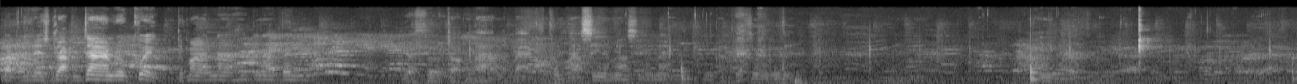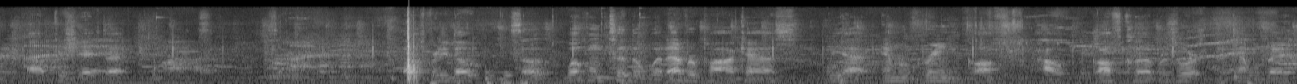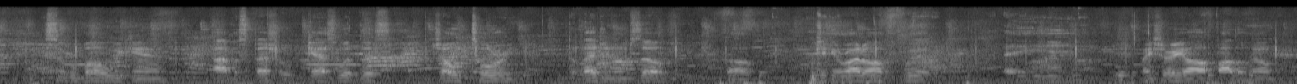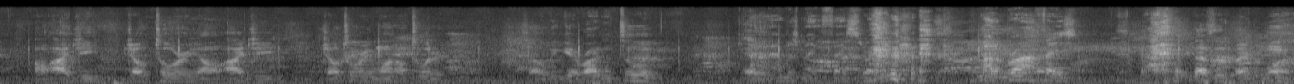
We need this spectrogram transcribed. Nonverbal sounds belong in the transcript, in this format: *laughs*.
About to do this, drop the dime real quick. Divine Nine hooking up, baby. Yes, sir. People talking loud in the back. Y'all see them? Y'all see them, man? Anyway, I appreciate that. That was pretty dope. So, welcome to the Whatever Podcast. We at Emerald Green Golf House, Golf Club Resort in Tampa Bay. Super Bowl weekend. I have a special guest with us, Joe Torry, the legend himself. So, kick it right off with a. Make sure y'all follow him on IG, Joe Torry on IG, Joe Torry one on Twitter. So we get right into it. Hey, I'm just making faces right *laughs* My LeBron face. *laughs* that's his favorite one.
